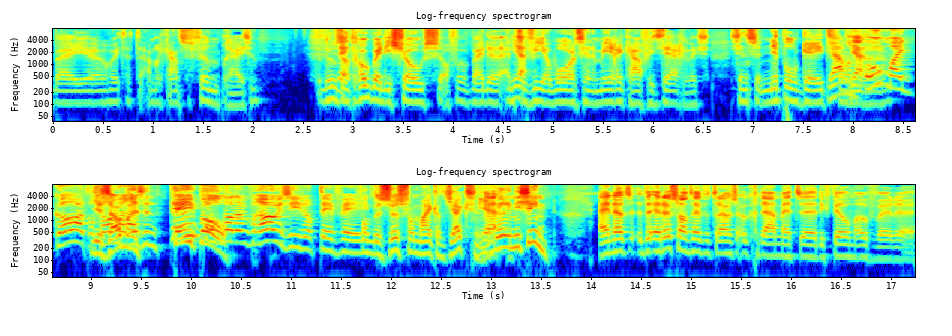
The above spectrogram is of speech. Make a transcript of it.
bij, eh, hoe heet het, de Amerikaanse filmprijzen. Dat doen ze Nee. dat er ook bij die shows of bij de MTV Awards in Amerika of iets dergelijks. Sinds een Nipplegate Ja, van, want Ja. oh my god, er Je zal zou maar eens een tepel van een vrouw zien op tv. van de zus van Michael Jackson. Ja. Dat wil je niet zien. En dat, de, Rusland heeft het trouwens ook gedaan met eh, die film over. eh,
